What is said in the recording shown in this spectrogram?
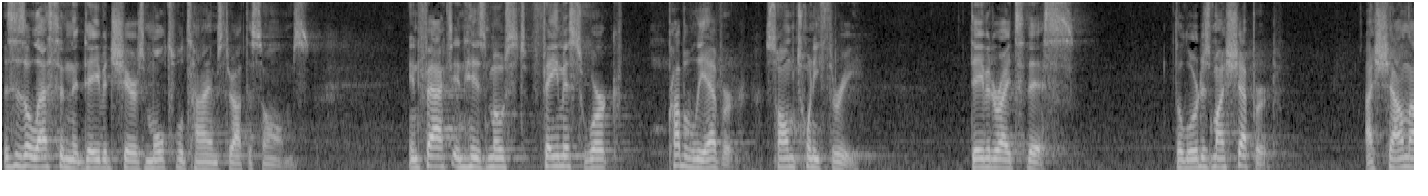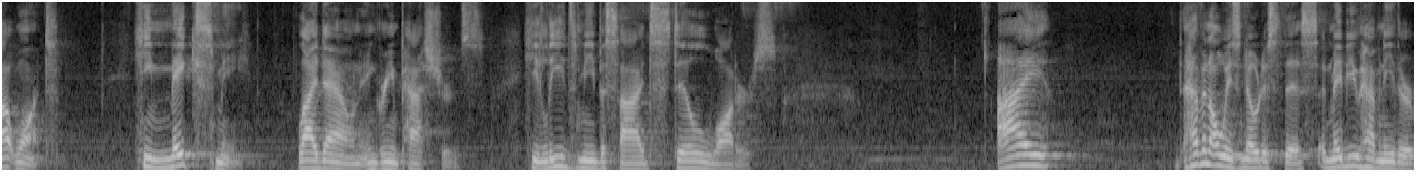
This is a lesson that David shares multiple times throughout the Psalms. In fact, in his most famous work, probably ever, Psalm 23, David writes this The Lord is my shepherd, I shall not want. He makes me lie down in green pastures, He leads me beside still waters. I haven't always noticed this, and maybe you haven't either,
